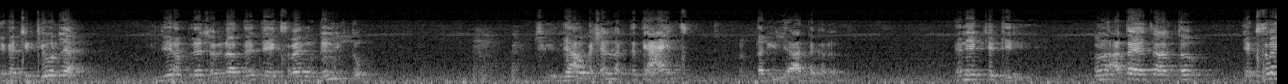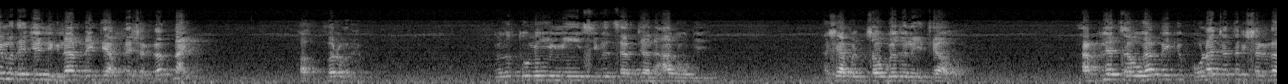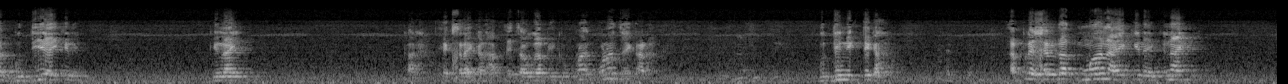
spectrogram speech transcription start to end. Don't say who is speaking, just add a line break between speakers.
एका चिठ्ठीवर लिहा जे आपल्या शरीरात आहे ते एक्सरे मध्ये निघतो. लिहावं कशाला लागतं? ते आहेच. तरी लिहा तर खरं. त्याने एक चिठ्ठी लिहिली. म्हणून आता याचा अर्थ एक्सरे मध्ये जे निघणार नाही ते आपल्या शरीरात नाही. बरोबर म्हणजे तुम्ही मी सिव्हिल सर्जन हा रोगी असे आपण चौघ जण इथे आहोत. आपल्या चौघापैकी कोणाच्या तरी शरीरात बुद्धी आहे की नाही? की नाही? काढा. एक्सरे काढा आपल्या चौघापैकी कोणा कोणाचाही काढा. बुद्धी निघते का? आपल्या शरीरात मन आहे की नाही? नाही?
